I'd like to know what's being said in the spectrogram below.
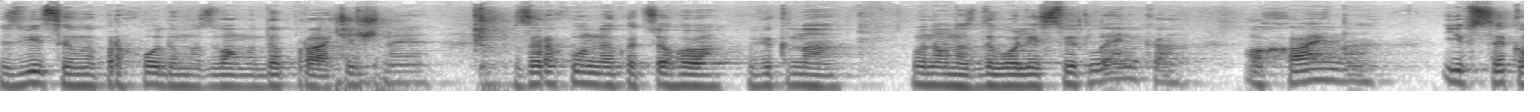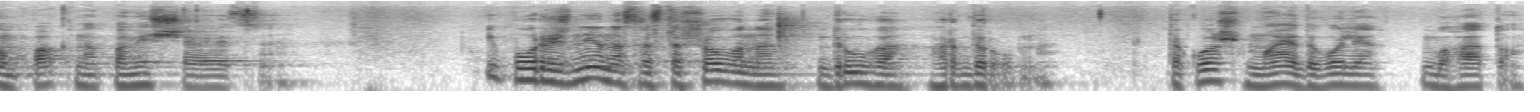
Звідси ми проходимо з вами до прачечної. За рахунок цього вікна вона у нас доволі світленька, охайна і все компактно поміщається. І поруч з нею у нас розташована друга гардеробна. Також має доволі багато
